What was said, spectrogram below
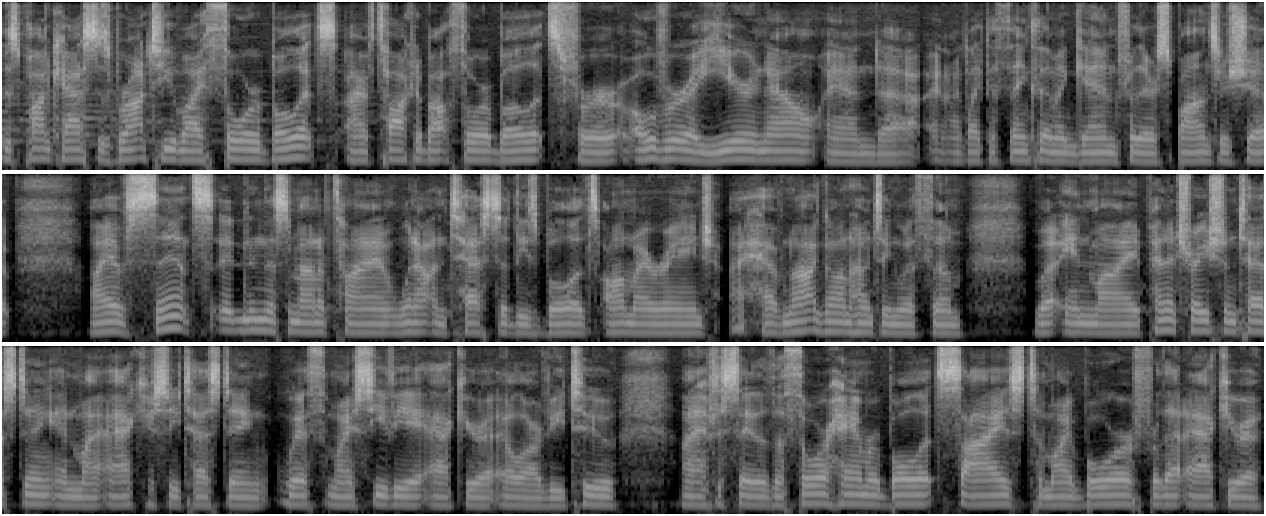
This podcast is brought to you by Thor Bullets. I've talked about Thor Bullets for over a year now, and uh, and I'd like to thank them again for their sponsorship. I have since, in this amount of time, went out and tested these bullets on my range. I have not gone hunting with them, but in my penetration testing and my accuracy testing with my CVA Accura LRV2, I have to say that the Thor Hammer bullets sized to my bore for that Accura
